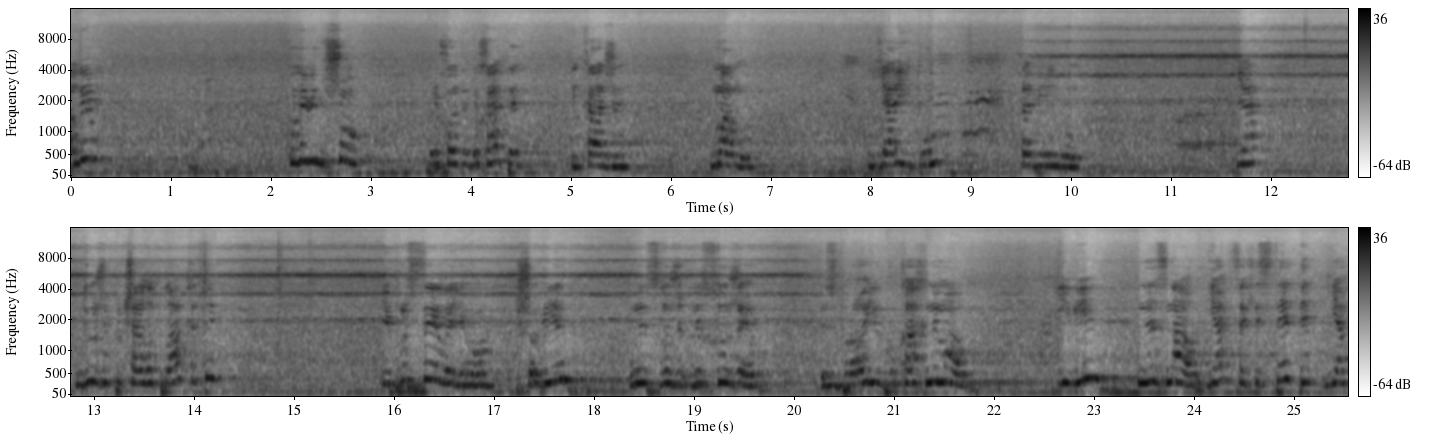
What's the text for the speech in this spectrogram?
Але коли він йшов, приходить до хати і каже, мамо, я йду на війну. Я дуже почала плакати і просила його, щоб він не служив, не служив. Зброї в руках не мав. І він не знав, як захистити, як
